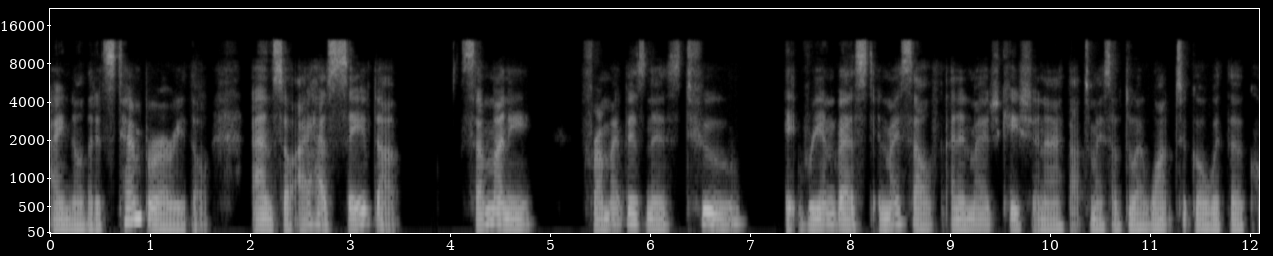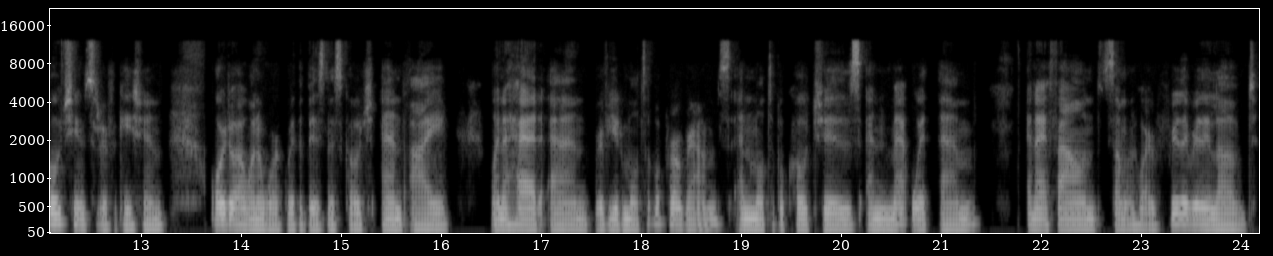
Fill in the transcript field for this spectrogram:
I know that it's temporary though. And so I have saved up some money from my business to it reinvest in myself and in my education. And I thought to myself, do I want to go with the coaching certification or do I want to work with a business coach? And I went ahead and reviewed multiple programs and multiple coaches and met with them. And I found someone who I really, really loved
